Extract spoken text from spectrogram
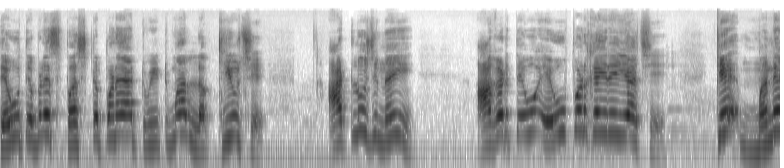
તેવું તેમણે સ્પષ્ટપણે આ ટ્વીટમાં લખ્યું છે. આટલું જ નહીં, આગળ તેઓ એવું પણ કહી રહ્યા છે કે મને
